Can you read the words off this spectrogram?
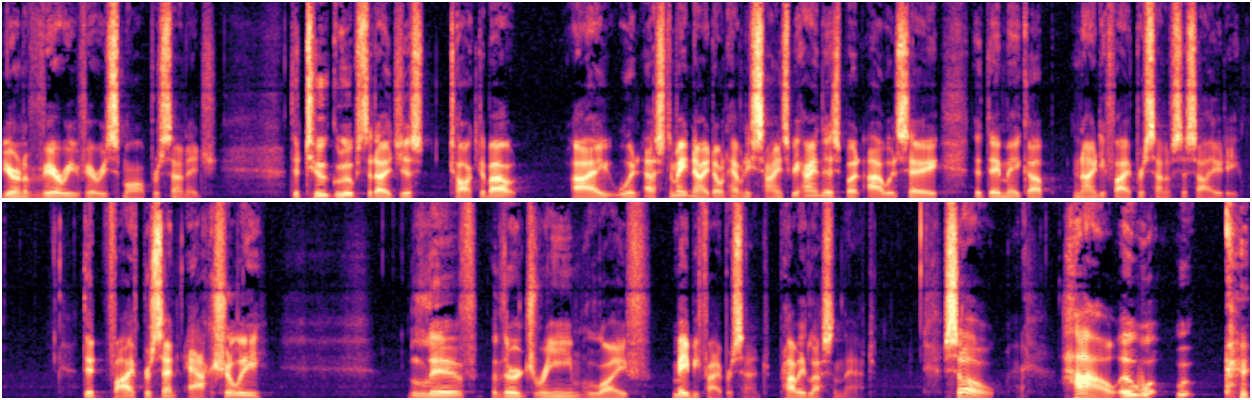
You're in a very, very small percentage. The two groups that I just talked about, I would estimate, now I don't have any science behind this, but I would say that they make up 95% of society. That 5% actually live their dream life maybe 5%, probably less than that. So, how, uh, w-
